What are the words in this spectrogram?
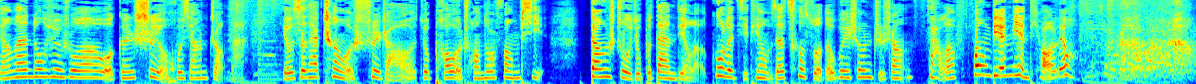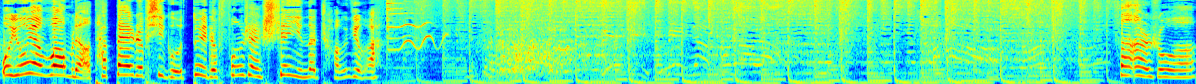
杨帆通讯说，我跟室友互相整嘛，有一次他趁我睡着就跑我床头放屁。当时我就不淡定了。过了几天，我在厕所的卫生纸上撒了方便面调料。我永远忘不了他掰着屁股对着风扇呻吟的场景啊！范二说，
